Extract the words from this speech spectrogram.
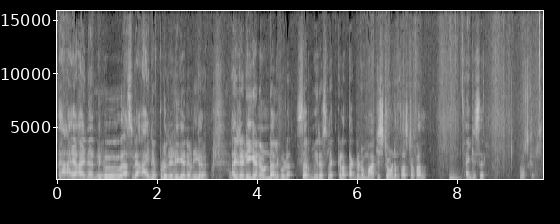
ఆయన ఎందుకు అసలు ఆయన ఎప్పుడు రెడీగానే రెడీగా ఉంటారు. అది రెడీగానే ఉండాలి కూడా. సార్ మీరు అసలు ఎక్కడ తగ్గడం మాకు ఇష్టం ఉండదు first of all thank you sir నమస్కారం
